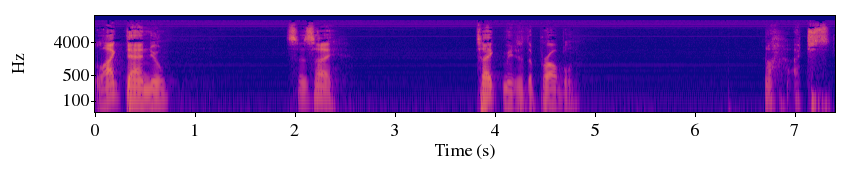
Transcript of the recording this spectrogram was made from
like Daniel, says, Hey, take me to the problem. I just,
